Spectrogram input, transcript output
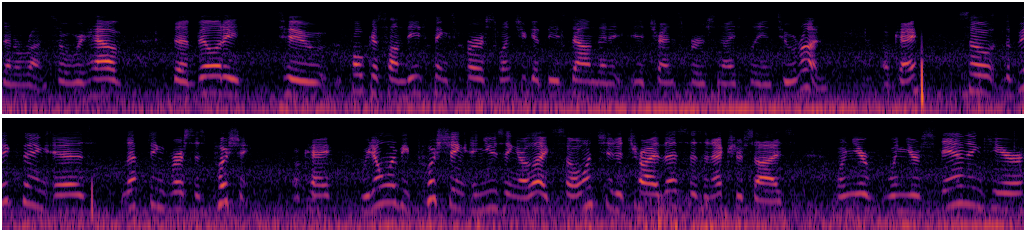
than a run. So we have the ability to focus on these things first. Once you get these down, then it, it transfers nicely into a run. Okay? So the big thing is lifting versus pushing. Okay? We don't want to be pushing and using our legs. So I want you to try this as an exercise. When you're when you're standing here,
